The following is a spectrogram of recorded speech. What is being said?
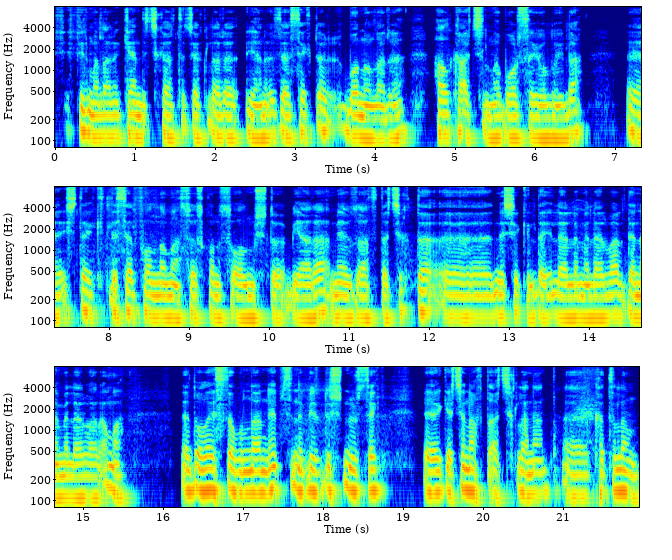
firmaların kendi çıkartacakları yani özel sektör bonoları, halka açılma borsa yoluyla e, işte kitlesel fonlama söz konusu olmuştu bir ara mevzuatı da çıktı e, ne şekilde ilerlemeler var denemeler var ama e, dolayısıyla bunların hepsini bir düşünürsek e, geçen hafta açıklanan e, katılım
